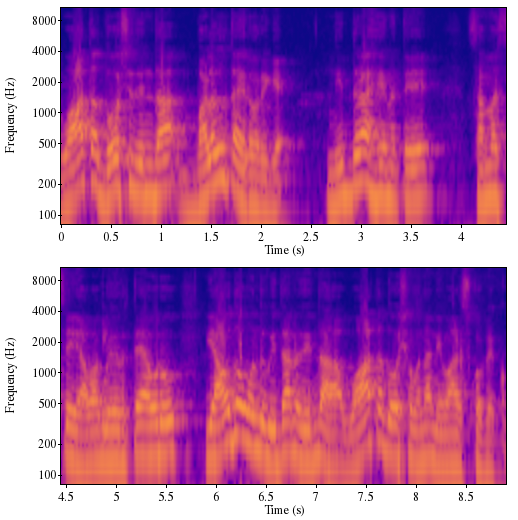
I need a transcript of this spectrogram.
ವಾತ ದೋಷದಿಂದ ಬಳಲ್ತಾ ಇರೋರಿಗೆ ನಿದ್ರಾಹೀನತೆ ಸಮಸ್ಯೆ ಯಾವಾಗಲೂ ಇರುತ್ತೆ. ಅವರು ಯಾವುದೋ ಒಂದು ವಿಧಾನದಿಂದ ವಾತ ದೋಷವನ್ನು ನಿವಾರಿಸ್ಕೋಬೇಕು.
